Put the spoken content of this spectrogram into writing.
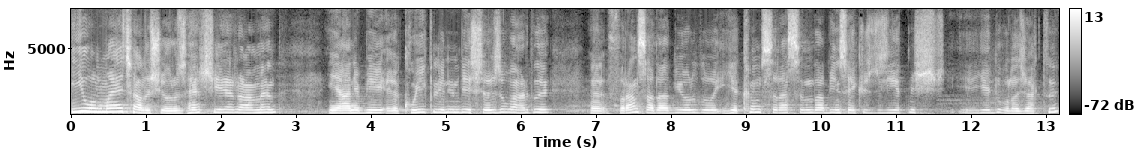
İyi olmaya çalışıyoruz her şeye rağmen. Yani bir e, Quigley'nin bir sözü vardı. E, Fransa'da diyordu yıkım sırasında 1877 olacaktı.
